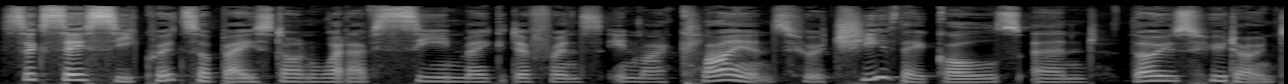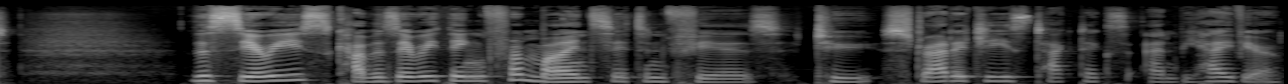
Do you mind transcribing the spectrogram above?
Success secrets are based on what I've seen make a difference in my clients who achieve their goals and those who don't. This series covers everything from mindset and fears to strategies, tactics, and behavior.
